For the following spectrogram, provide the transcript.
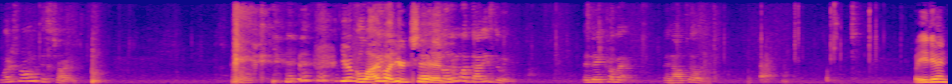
What is wrong with this child? you have lime on your chin. Show him what daddy's doing. And then come back and I'll tell him. What are you doing?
